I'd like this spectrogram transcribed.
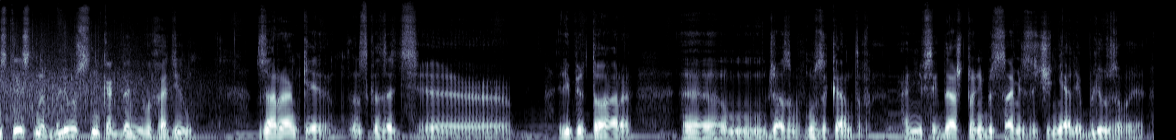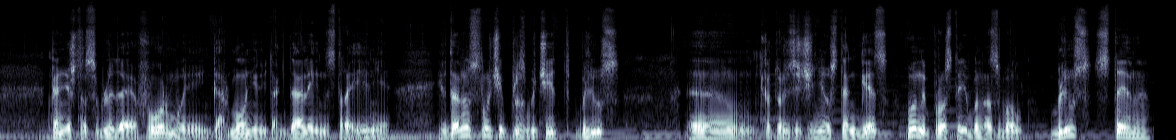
Естественно, блюз никогда не выходил за рамки, так сказать, э, репертуара э, джазовых музыкантов. Они всегда что-нибудь сами сочиняли блюзовое. Конечно, соблюдая форму и гармонию и так далее, и настроение. И в данном случае прозвучит блюз, э, который сочинил Стэн Гетц. Он и просто его назвал «Блюз Стэна».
